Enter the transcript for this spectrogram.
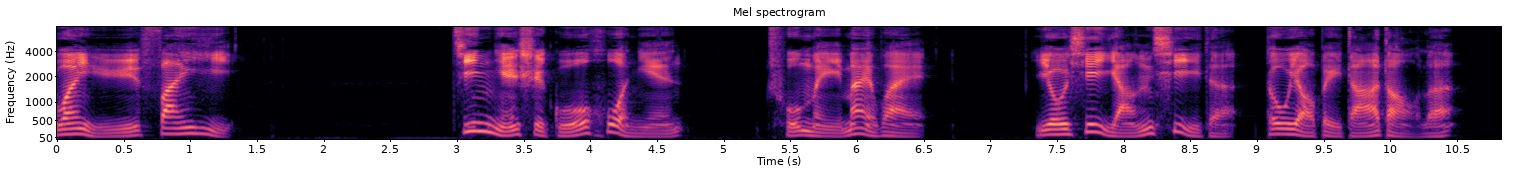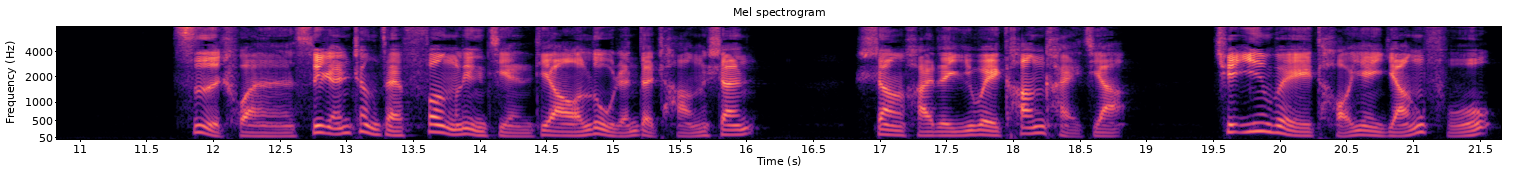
关于翻译，今年是国货年，除美卖外，有些洋气的都要被打倒了。四川虽然正在奉令剪掉路人的长衫，上海的一位慷慨家，却因为讨厌洋服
